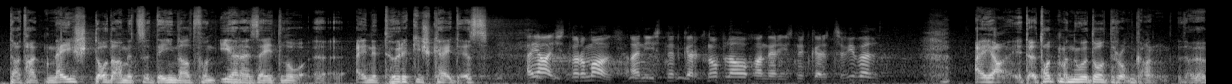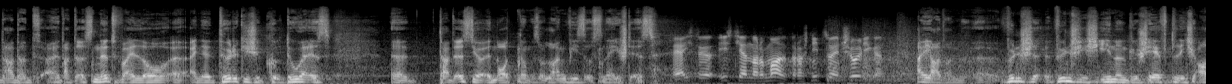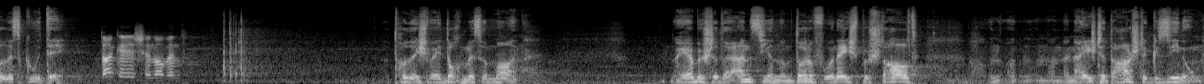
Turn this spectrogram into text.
Das hat nichts damit zu tun, dass von Ihrer Seite äh, eine Türkischkeit ist. Ah ja, ist normal. Eine ist nicht gern Knoblauch, andere ist nicht gern Zwiebel. Ah ja, das hat man nur dort rumgegangen. Das, das, das ist nicht, weil lo äh, eine türkische Kultur ist. Äh, Das ist ja in Ordnung, solange wie es nicht ist. Ja, ist, äh, ist ja normal, brauchst nicht zu entschuldigen. Ah ja, dann äh, wünsche, wünsche ich Ihnen geschäftlich alles Gute. Danke, schönen Abend. Toll, ich will doch müssen machen. Naja, bist du der Einzige im Dorf, wo nicht bestrahlt. Und, und, und dann hast du da hast du Gesinnung.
